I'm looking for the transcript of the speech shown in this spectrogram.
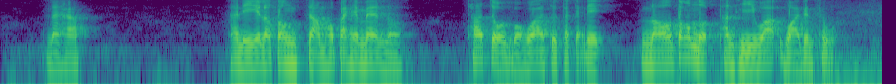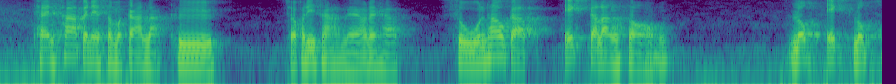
0 นะครับ อันนี้เราต้องจำเข้าไปให้แม่นเนาะถ้าโจทย์บอกว่าจุดตัดแกน x น้องต้องกำหนดทันทีว่า y เป็น 0 แทนค่าไปในสมการหลักคือ ช้อยข้อที่ 3 แล้วนะครับ0เท่ากับ x กำลัง2ลบ x ลบ6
